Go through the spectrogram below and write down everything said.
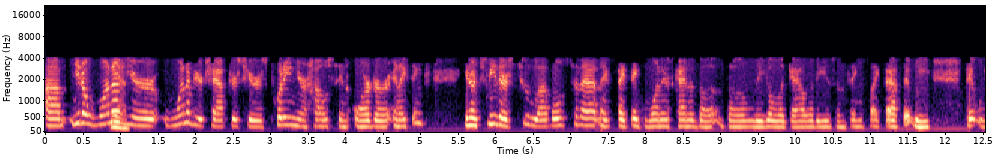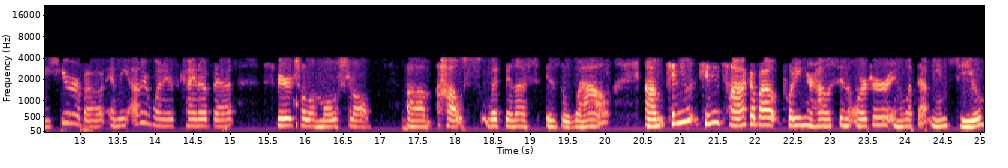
Um, you know, one Yeah. of your one of your chapters here is putting your house in order and I think you know, to me there's two levels to that. And I, I think one is kind of the, the legal legalities and things like that that we that we hear about and the other one is kind of that spiritual emotional um, house within us as well. Um, can you can you talk about putting your house in order and what that means to you?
